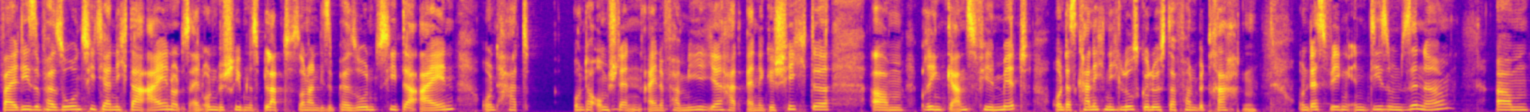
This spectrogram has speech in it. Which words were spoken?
Weil diese Person zieht ja nicht da ein und ist ein unbeschriebenes Blatt, sondern diese Person zieht da ein und hat unter Umständen eine Familie, hat eine Geschichte, ähm, bringt ganz viel mit und das kann ich nicht losgelöst davon betrachten. Und deswegen in diesem Sinne, ähm,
